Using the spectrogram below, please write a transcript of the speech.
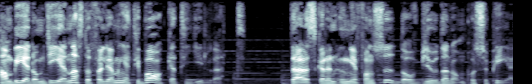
Han ber dem genast att följa med tillbaka till gillet. Där ska den unge von Sydow bjuda dem på supé.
